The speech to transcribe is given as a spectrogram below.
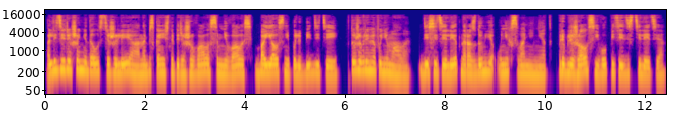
А Лидии решение далось тяжелее, она бесконечно переживала, сомневалась, боялась не полюбить детей. В то же время понимала, десяти лет на раздумье у них с Ваней нет. Приближалось его пятидесятилетие.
